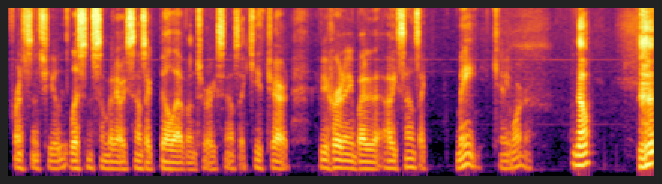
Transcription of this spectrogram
for instance, you listen to somebody, oh, he sounds like Bill Evans or he sounds like Keith Jarrett. Have you heard anybody that, oh, he sounds like me, Kenny Werner? No. I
